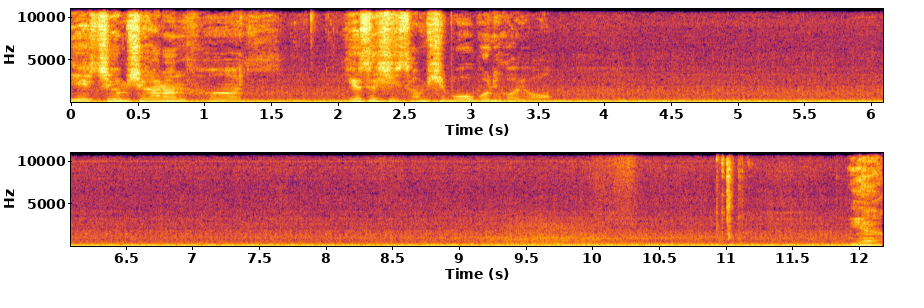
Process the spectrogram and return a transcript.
예, 지금 시간은 어, 6시 35분이고요. 예.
